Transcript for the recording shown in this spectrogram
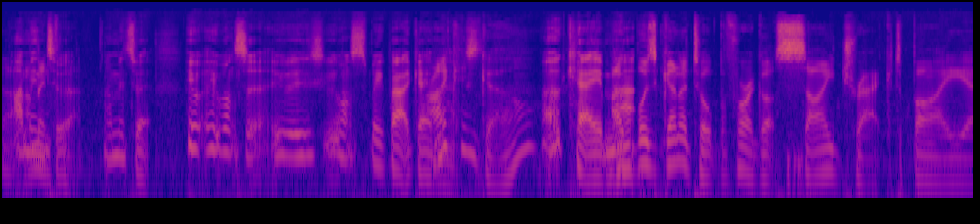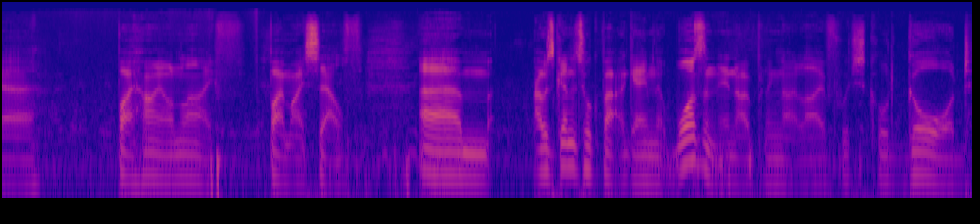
Yeah, Uh, I'm, into, it. I'm into it. Who, who wants to who, who wants to speak about a game? I next? can go. Okay, I was going to talk before I got sidetracked by uh, by High on Life by myself. Um, I was going to talk about a game that wasn't in Opening Night Live, which is called Gord.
